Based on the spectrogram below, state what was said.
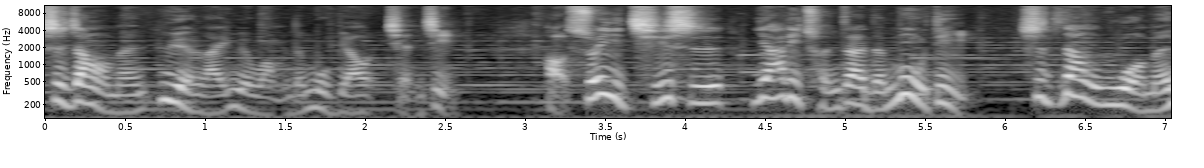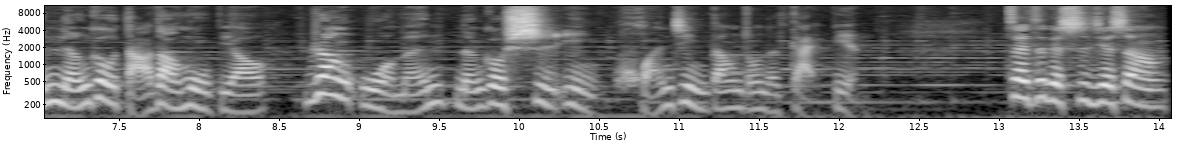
是让我们越来越往我们的目标前进。好，所以其实压力存在的目的是让我们能够达到目标，让我们能够适应环境当中的改变。在这个世界上，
